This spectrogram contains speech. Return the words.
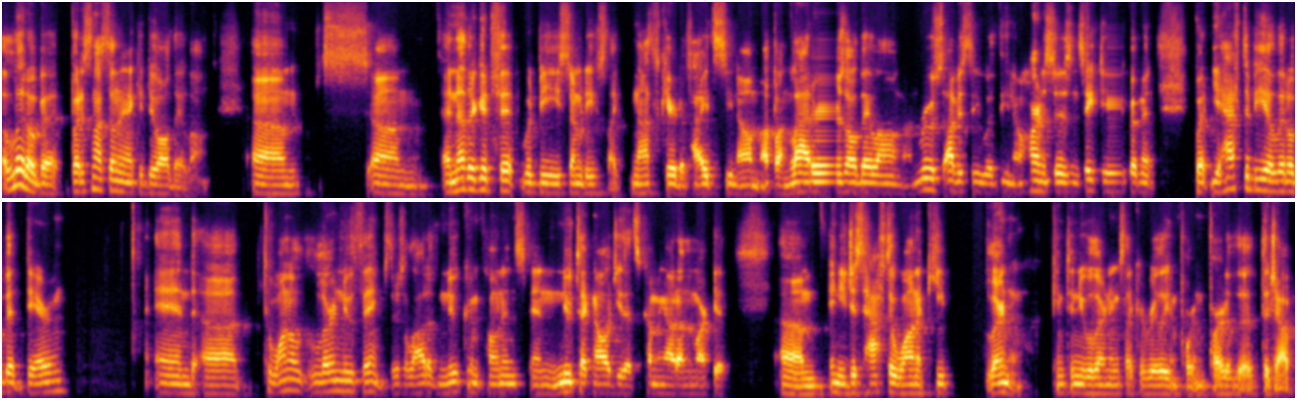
a little bit, but it's not something I could do all day long. Um, um, another good fit would be somebody who's like not scared of heights. You know, I'm up on ladders all day long, on roofs, obviously with you know harnesses and safety equipment. But you have to be a little bit daring and uh, to want to learn new things. There's a lot of new components and new technology that's coming out on the market, um, and you just have to want to keep learning. Continual learning is like a really important part of the the job.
